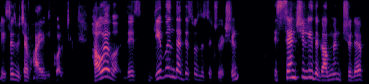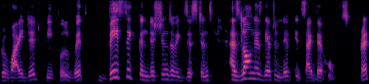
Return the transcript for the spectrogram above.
places which have high inequality. However, this, given that this was the situation, essentially the government should have provided people with basic conditions of existence as long as they have to live inside their homes, right?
